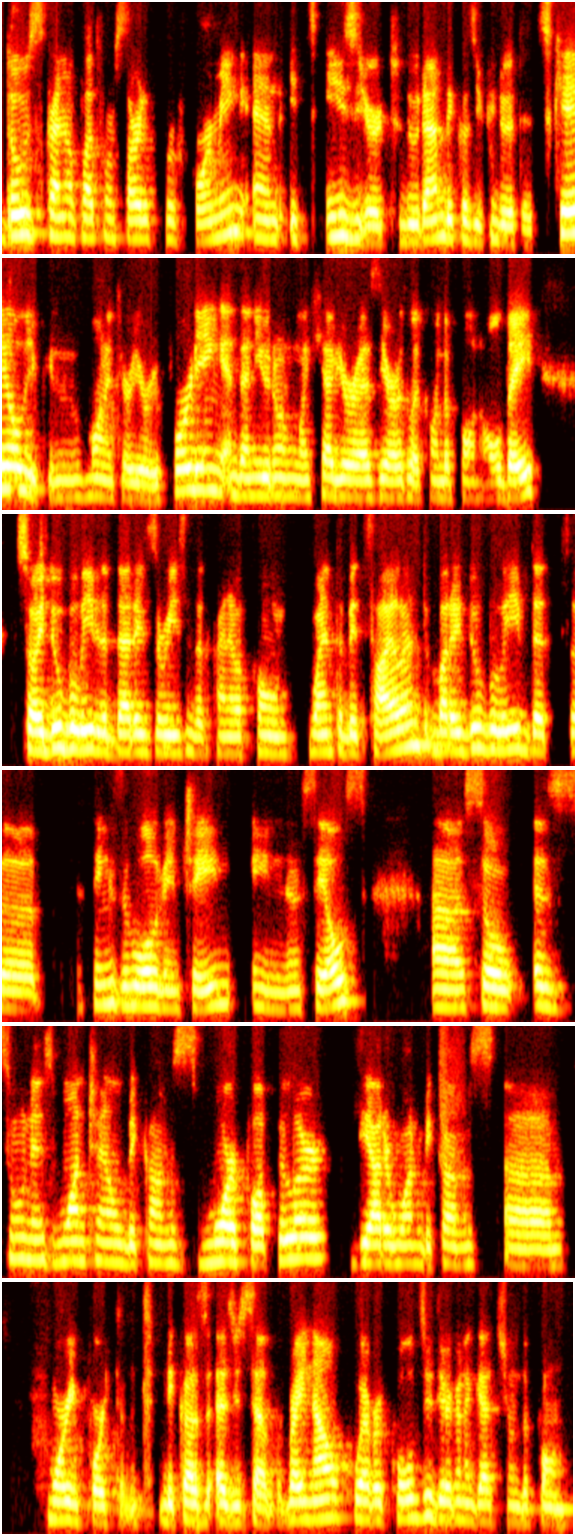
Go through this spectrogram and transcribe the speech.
those kind of platforms started performing and it's easier to do them because you can do it at scale you can monitor your reporting and then you don't like have your sdrs like on the phone all day so I do believe that that is the reason that kind of phone went a bit silent. But I do believe that uh, things evolve in chain in sales. Uh, so as soon as one channel becomes more popular, the other one becomes um, more important because, as you said, right now whoever calls you, they're gonna get you on the phone.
